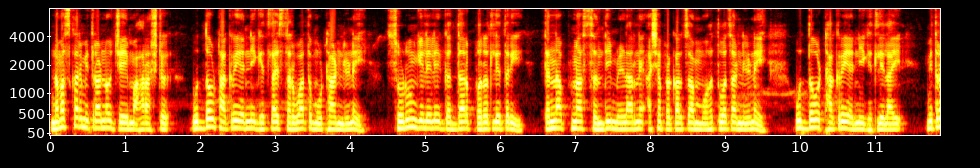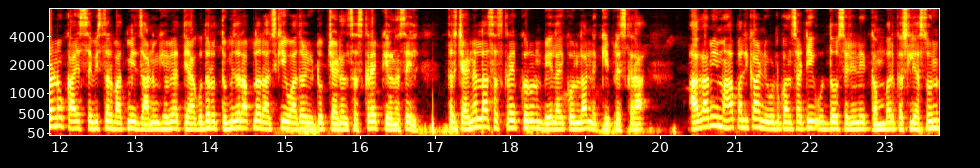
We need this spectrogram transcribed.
नमस्कार मित्रांनो जय महाराष्ट्र. उद्धव ठाकरे यांनी घेतलाय सर्वात मोठा निर्णय. सोडून गेलेले गद्दार परतले तरी त्यांना पुन्हा संधी मिळणार नाही अशा प्रकारचा महत्त्वाचा निर्णय उद्धव ठाकरे यांनी घेतलेला आहे. मित्रांनो काय सविस्तर बातमी जाणून घेऊया. त्या अगोदर तुम्ही जर आपलं राजकीय वादळ यूट्यूब चॅनल सबस्क्राईब केलं नसेल तर चॅनलला सबस्क्राईब करून बेल आयकॉनला नक्की प्रेस करा. आगामी महापालिका निवडणुकांसाठी उद्धव सेनेने कंबर कसली असून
